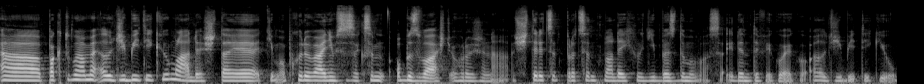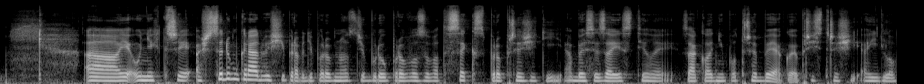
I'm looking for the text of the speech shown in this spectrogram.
A pak tu máme LGBTQ mládež, ta je tím obchodováním se sexem obzvlášť ohrožená. 40% mladých lidí bez domova se identifikuje jako LGBTQ je u nich tři až sedmkrát vyšší pravděpodobnost, že budou provozovat sex pro přežití, aby si zajistili základní potřeby, jako je přístřeší a jídlo.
